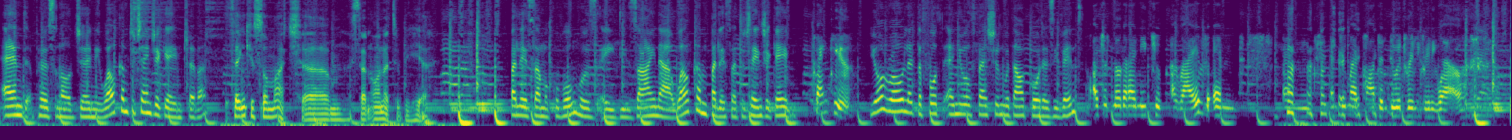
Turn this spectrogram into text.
and personal journey. Welcome to Change Your Game, Trevor. Thank you so much. Um, it's an honor to be here. Palesa Mukubung, who's a designer. Welcome, Palesa, to Change Your Game. Thank you. Your role at the fourth annual Fashion Without Borders event? I just know that I need to arrive and and, okay. and do my part and do it really, really well. Yeah.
